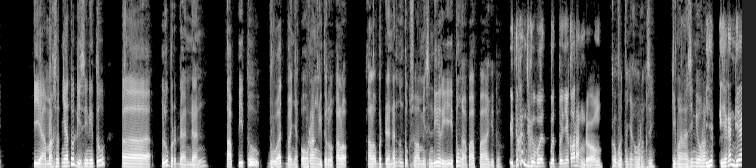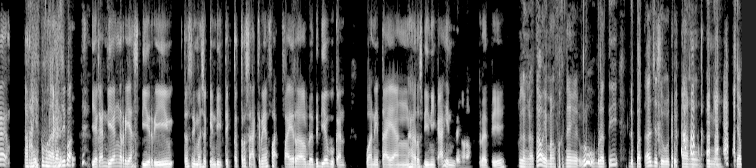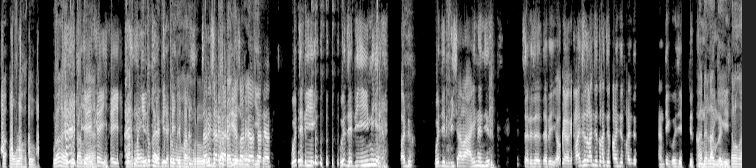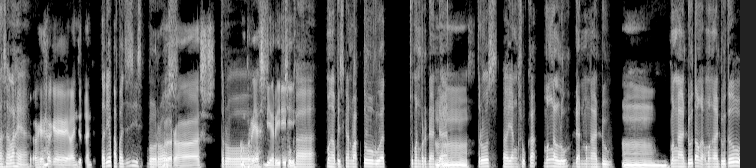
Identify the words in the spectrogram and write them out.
Iya, maksudnya tuh di sini tuh eh lu berdandan tapi tuh buat banyak orang gitu loh. Kalau kalau berdandan untuk suami sendiri itu nggak apa-apa gitu. itu kan juga buat buat banyak orang dong Kok buat banyak orang sih? Gimana sih nih orang? iya iya kan dia Arahnya ke mana sih pak? ya kan dia ngerias diri terus dimasukin di TikTok terus akhirnya vi- viral berarti dia bukan wanita yang harus dinikahin dong berarti Lah nggak tahu emang faktanya lu berarti debat aja tuh tuh anu ini siapa Allah tuh. Gua nggak ikutan ya. iya iya iya Karena Iya, itu kayak iya, gitu iya, iya. memang bro. sorry sorry sorry lu, sorry sorry, anjir. sorry. gue jadi gue jadi ini ya aduh gue jadi disalahin anjir sorry sorry sorry oke oke lanjut lanjut lanjut lanjut lanjut nanti gue jadi ditentang Ada lagi, kalau nggak salah ya. oke oke lanjut lanjut Tadi apa aja sih boros, boros terus memperias diri suka menghabiskan waktu buat cuman berdandan, Hmm, terus eh, yang suka mengeluh dan mengadu. hmm. Mengadu tau nggak? Mengadu tuh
